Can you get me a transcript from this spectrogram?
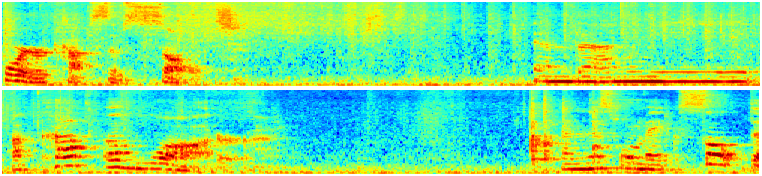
quarter cups of salt. And then we need a cup of water. And this will make salt dough.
